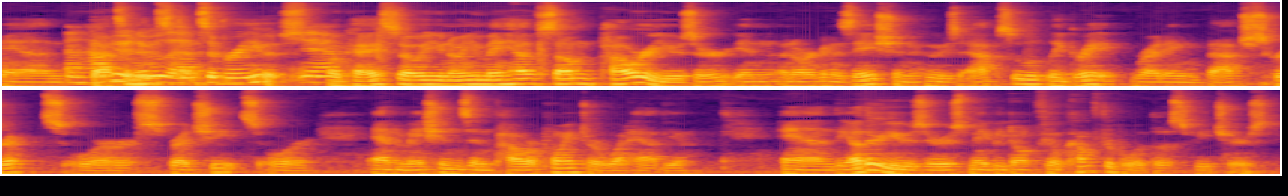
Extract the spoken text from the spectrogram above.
And, And that's an instance of reuse. Yeah. Okay, so you know, you may have some power user in an organization who's absolutely great writing batch scripts or spreadsheets or animations in PowerPoint or what have you. And the other users maybe don't feel comfortable with those features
